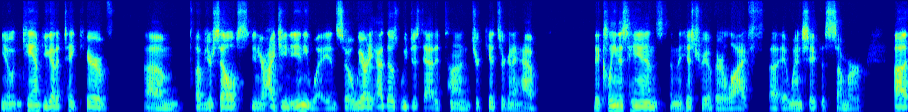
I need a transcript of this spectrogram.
You know in camp you got to take care of um, of yourselves in your hygiene anyway. And so we already had those. We just added tons. Your kids are going to have the cleanest hands in the history of their life uh, at WinShape this summer. Uh,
